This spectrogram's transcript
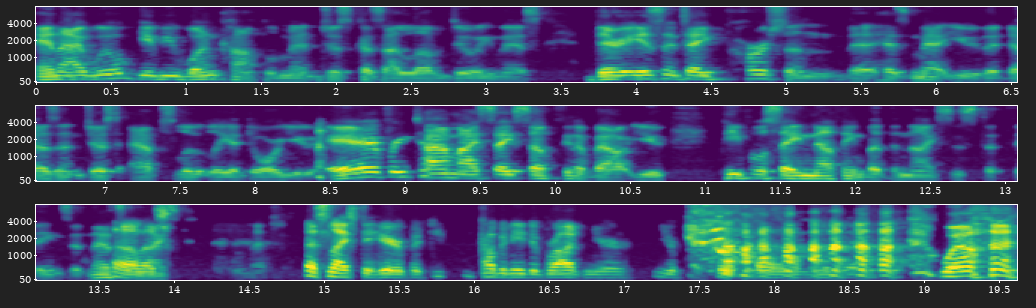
And I will give you one compliment just because I love doing this there isn't a person that has met you that doesn't just absolutely adore you. Every time I say something about you, people say nothing but the nicest of things, and that's oh, a that's, nice. That's nice to hear, but you probably need to broaden your your. well,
